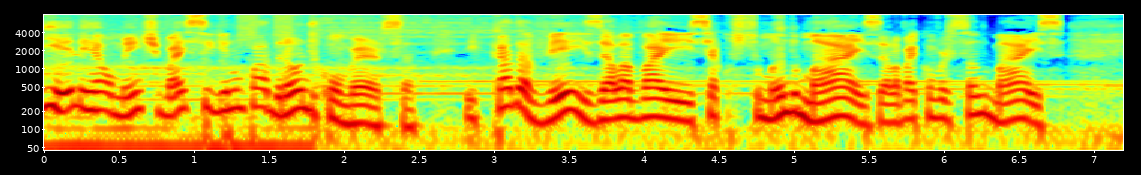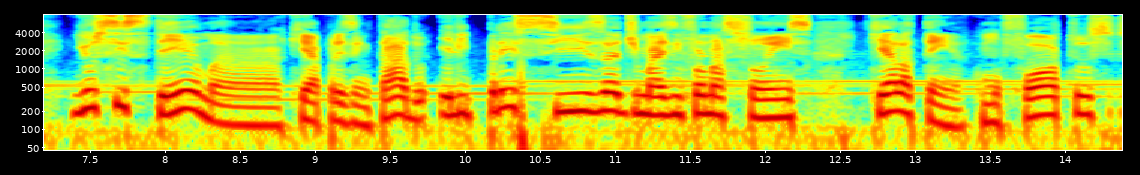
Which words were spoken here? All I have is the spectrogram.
e ele realmente vai seguindo um padrão de conversa. E cada vez ela vai se acostumando mais, ela vai conversando mais. E o sistema que é apresentado, ele precisa de mais informações que ela tenha, como fotos,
